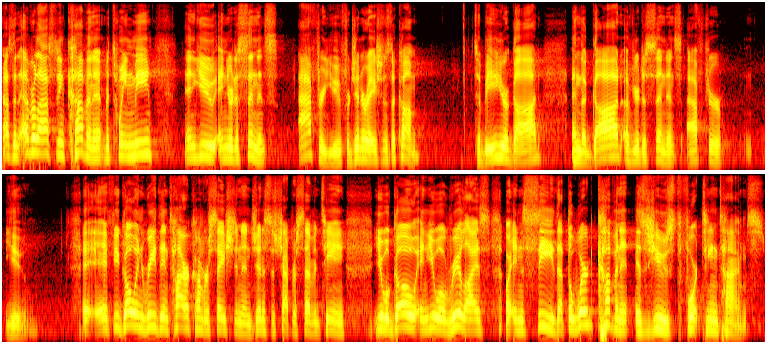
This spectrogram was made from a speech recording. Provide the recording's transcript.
as an everlasting covenant between me and you and your descendants after you for generations to come, to be your God and the God of your descendants after you. If you go and read the entire conversation in Genesis chapter 17, you will go and you will realize and see that the word covenant is used 14 times.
